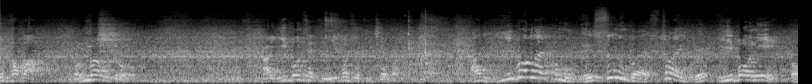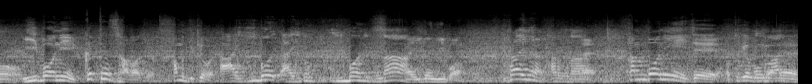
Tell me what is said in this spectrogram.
이거 봐봐 얼마나 부드러워 아 2번 세팅 2번 세팅 제발 아니, 2번 할 거면 왜 쓰는 거야, 스트라이브를? 2번이 어. 2번이 끝에서 잡아줘요 한번 느껴봐요 아, 2번, 아, 이건 2번이구나. 아 이건 2번 프라임이랑 다르구나. 네. 3번이 이제 어떻게 보면은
